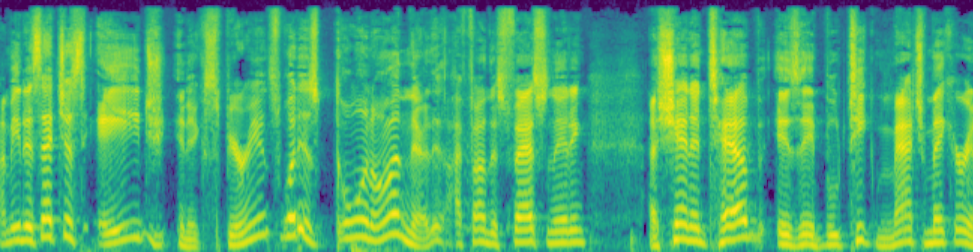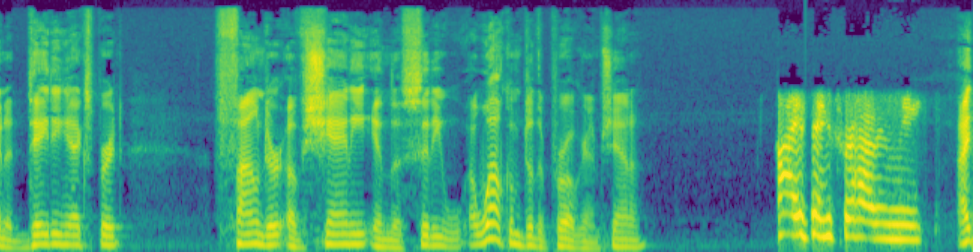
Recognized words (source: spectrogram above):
I mean, is that just age and experience? What is going on there? I found this fascinating. Uh, Shannon Tebb is a boutique matchmaker and a dating expert, founder of Shanny in the City. Welcome to the program, Shannon. Hi, thanks for having me. I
